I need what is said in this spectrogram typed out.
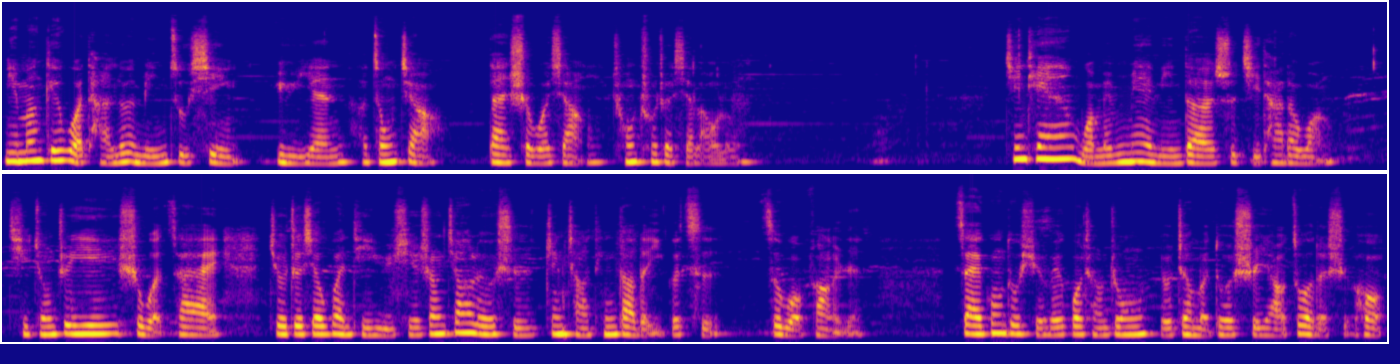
你们给我谈论民族性、语言和宗教，但是我想冲出这些牢笼。今天我们面临的是其他的网。”其中之一是我在就这些问题与学生交流时经常听到的一个词——自我放任。在攻读学位过程中有这么多事要做的时候，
